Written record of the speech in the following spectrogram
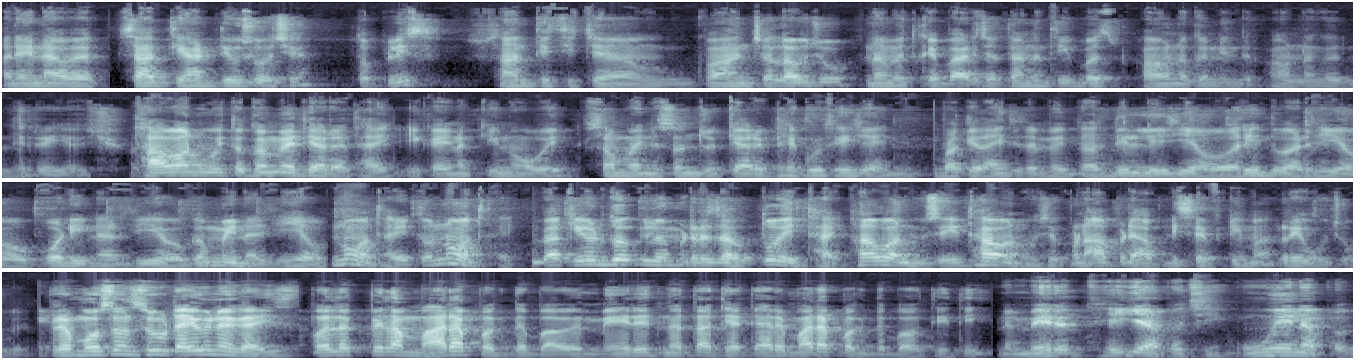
અને એના હવે સાતથી આઠ દિવસો છે. તો પ્લીઝ શાંતિથી વાહન ચલાવજો. અને અમે કઈ બહાર જતા નથી બસ ભાવનગરની અંદર ભાવનગરની રહ્યા છીએ. થવાનું હોય તો ગમે ત્યારે થાય એ કઈ નક્કી ન હોય. સમય ને સંજોગ ક્યારે ભેગું થઈ જાય ને બાકી અહીંથી તમે દિલ્હી જઈ આવો હરિદ્વાર જઈ આવો કોડીનાર જઈ આવો ગમે ના જઈ આવો. ન થાય તો ન થાય. બાકી અડધો કિલોમીટર જાવ તોય થાય. થવાનું છે એ થવાનું છે પણ આપણે આપણી સેફટીમાં રહેવું જોઈએ. પ્રમોશન શૂટ આવ્યું ને ગાઈઝ પલક પેલા મારા પગ દબાવે. મેરેજ નતા થયા ત્યારે મારા પગ દબાવતી હતી. ને મેરેજ થઈ ગયા પછી હું એના પગ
